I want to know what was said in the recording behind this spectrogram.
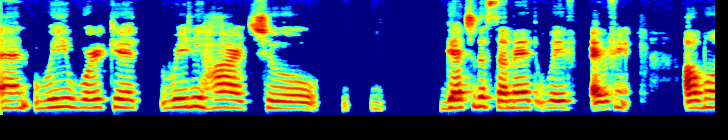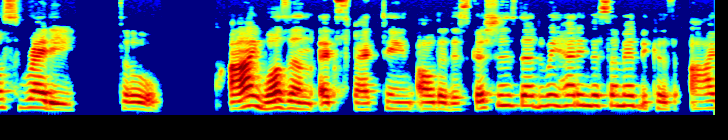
And we worked really hard to get to the summit with everything almost ready. So i wasn't expecting all the discussions that we had in the summit because i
